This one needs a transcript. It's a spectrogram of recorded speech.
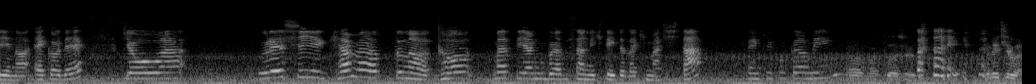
タルオーソリティのエコです今日は嬉しいキャメラットのトーマス・ヤングブラザーさんに来ていただきました Thank you for coming Oh, my pleasure. はい Konnichiwa.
